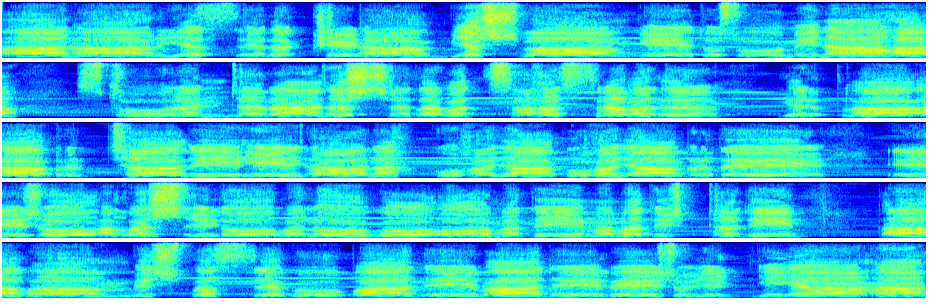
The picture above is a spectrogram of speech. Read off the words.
आनार्यस्य दक्षिणाव्यश्वाङ्केतु सोमिनाः स्थूलम् च राधः शतवत्सहस्रवत् यत्त्वा आपृच्छादेः जानः कुहया कुहया कृते। एषो अपश्रितो बलो गो मतीमवतिष्ठति। तावाम् विश्वस्य गोपा देवा देवेषु यज्ञियाः।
